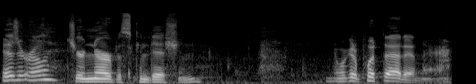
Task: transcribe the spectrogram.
Is it really? It's your nervous condition. And we're going to put that in there.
